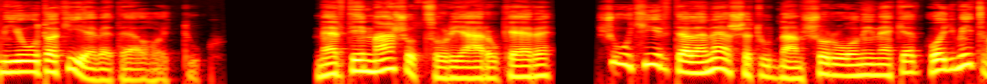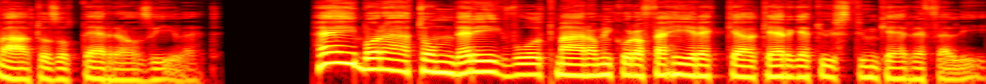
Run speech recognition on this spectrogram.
mióta Kievet elhagytuk. Mert én másodszor járok erre, s úgy hirtelen el se tudnám sorolni neked, hogy mit változott erre az élet. Hely, barátom, de rég volt már, amikor a fehérekkel kergetűztünk errefelé,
